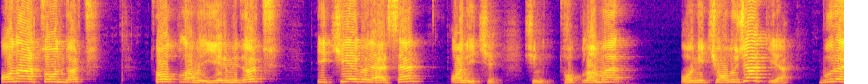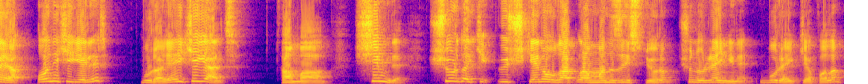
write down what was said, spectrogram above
10 artı 14 toplamı 24. 2'ye bölersen 12. Şimdi toplamı 12 olacak ya. Buraya 12 gelir. Buraya 2 geldi. Tamam. Şimdi şuradaki üçgene odaklanmanızı istiyorum. Şunun rengini bu renk yapalım.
